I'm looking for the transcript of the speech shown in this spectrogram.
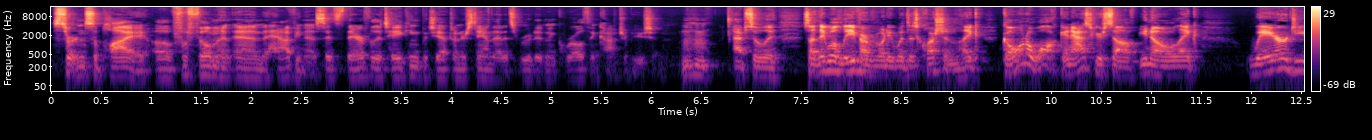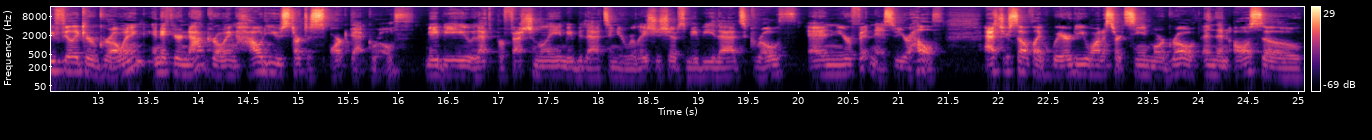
certain supply of fulfillment and happiness. It's there for the taking, but you have to understand that it's rooted in growth and contribution. Mm-hmm. Absolutely. So I think we'll leave everybody with this question: like, go on a walk and ask yourself, you know, like where do you feel like you're growing and if you're not growing how do you start to spark that growth maybe that's professionally maybe that's in your relationships maybe that's growth and your fitness or your health ask yourself like where do you want to start seeing more growth and then also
